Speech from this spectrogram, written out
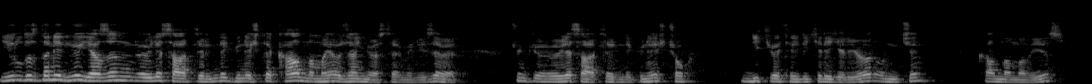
Yıldızda ne diyor? Yazın öğle saatlerinde güneşte kalmamaya özen göstermeliyiz. Evet. Çünkü öğle saatlerinde güneş çok dik ve tehlikeli geliyor. Onun için kalmamalıyız.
